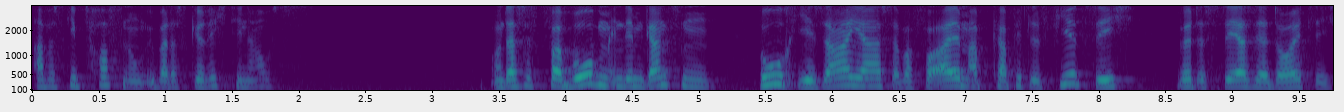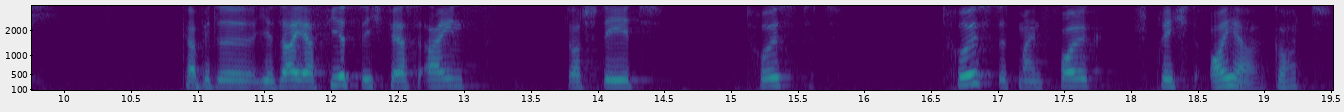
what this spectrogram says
aber es gibt Hoffnung über das Gericht hinaus. Und das ist verwoben in dem ganzen Buch Jesajas, aber vor allem ab Kapitel 40 wird es sehr, sehr deutlich. Kapitel Jesaja 40, Vers 1, dort steht: Tröstet, tröstet mein Volk, spricht euer Gott.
